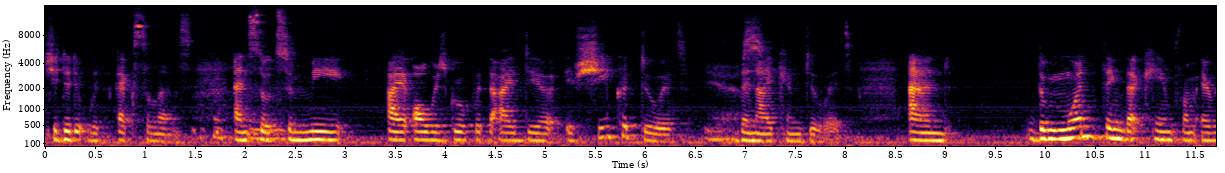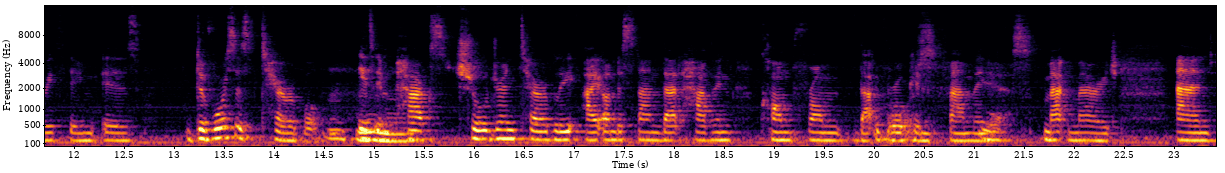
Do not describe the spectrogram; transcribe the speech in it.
She did it with excellence. And so to me, I always grew up with the idea if she could do it, Yes. then I can do it. And the one thing that came from everything is divorce is terrible. It Mhm. impacts children terribly. I understand that having come from that Divorce. broken family Yes. ma- marriage and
